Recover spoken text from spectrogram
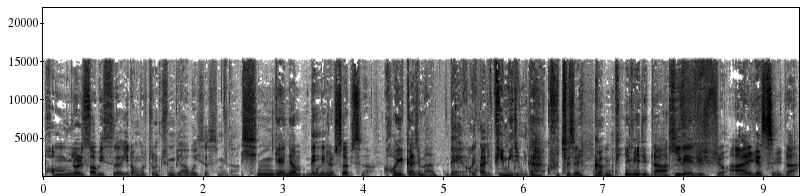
법률 서비스 이런 걸 좀 준비하고 있었습니다. 신개념 네. 법률 서비스 거기까지만. 네, 거기까지 비밀입니다. 구체적인 건 비밀이다. 네, 기대해 주십시오. 알겠습니다.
